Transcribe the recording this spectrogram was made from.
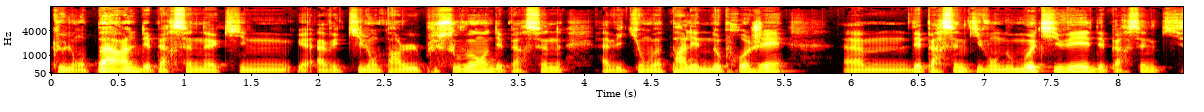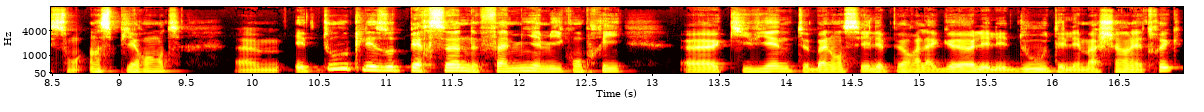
que l'on parle, des personnes qui, avec qui l'on parle le plus souvent, des personnes avec qui on va parler de nos projets, euh, des personnes qui vont nous motiver, des personnes qui sont inspirantes, euh, et toutes les autres personnes, famille, amis compris, qui viennent te balancer les peurs à la gueule et les doutes et les machins, les trucs,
